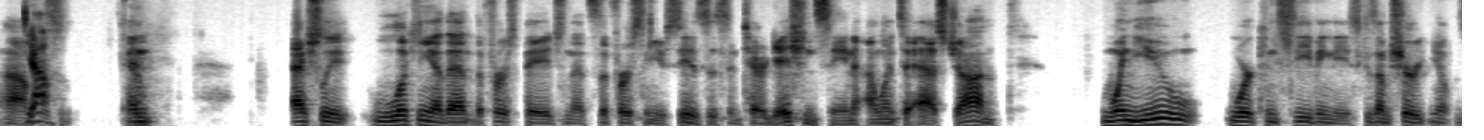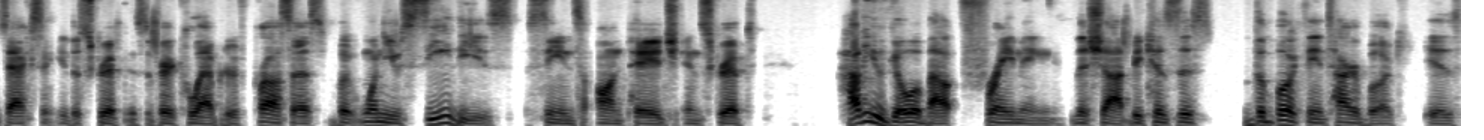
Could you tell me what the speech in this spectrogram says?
Um, Yeah. And actually looking at that the first page and that's the first thing you see is this interrogation scene i went to ask john when you were conceiving these because i'm sure you know zack sent you the script it's a very collaborative process but when you see these scenes on page in script how do you go about framing the shot because this the book the entire book is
